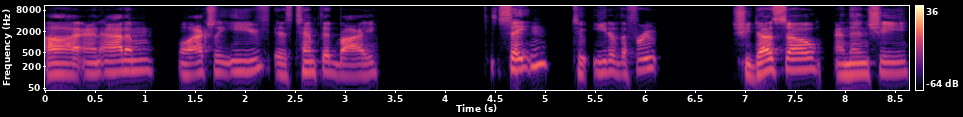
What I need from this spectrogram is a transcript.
Uh, and Adam, well, actually, Eve is tempted by Satan to eat of the fruit. She does so, and then she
